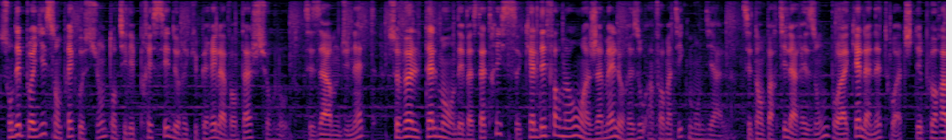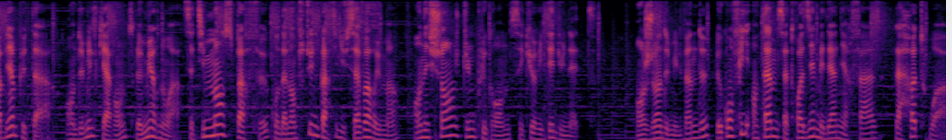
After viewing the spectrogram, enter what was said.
sont déployés sans précaution tant il est pressé de récupérer l'avantage sur l'autre. Ces armes du net se veulent tellement dévastatrices qu'elles déformeront à jamais le réseau informatique mondial. C'est en partie la raison pour laquelle la Netwatch déploiera bien plus tard, en 2040, le mur noir, cet immense pare-feu condamnant toute une partie du savoir humain en échange d'une plus grande sécurité du net. En juin 2022, le conflit entame sa troisième et dernière phase, la Hot War.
